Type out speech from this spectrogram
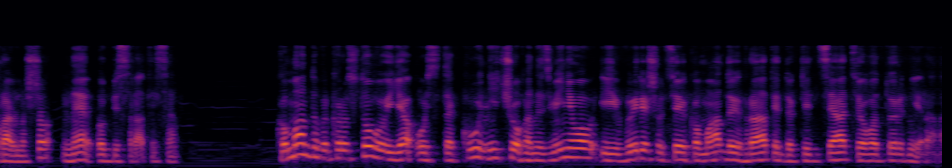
правильно, що не обісратися. Команду використовую я ось таку, нічого не змінював і вирішив цією командою грати до кінця цього турніра.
